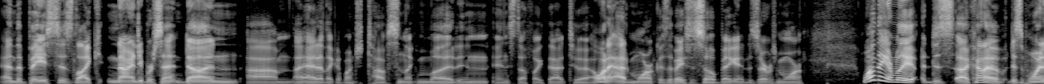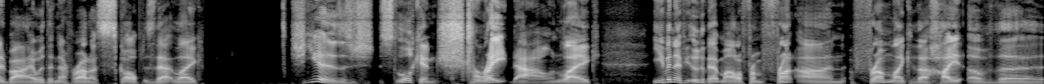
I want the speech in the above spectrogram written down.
and the base is like ninety percent done. Um, I added like a bunch of tufts and like mud and, and stuff like that to it. I want to add more because the base is so big it deserves more. One thing I'm really dis- uh, kind of disappointed by with the Neferata sculpt is that like she is looking straight down. Like even if you look at that model from front on, from like the height of the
